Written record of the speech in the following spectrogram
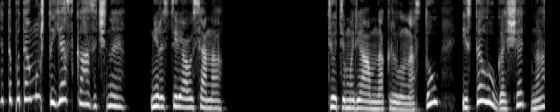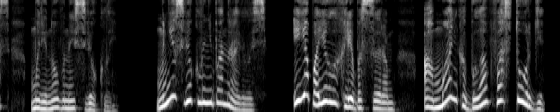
«Это потому, что я сказочная», — не растерялась она. Тетя Мариам накрыла на стол и стала угощать нас маринованной свеклой. Мне свекла не понравилась, и я поела хлеба с сыром, а Манька была в восторге.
